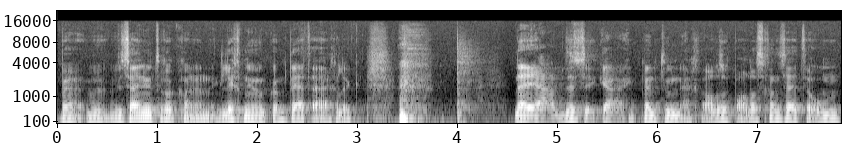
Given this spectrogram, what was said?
we, zijn nu toch ook gewoon... Ik lig nu ook in bed eigenlijk. nee, ja, dus ik, ja, ik ben toen echt alles op alles gaan zetten om,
